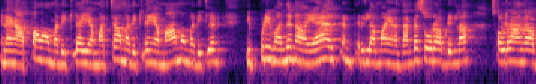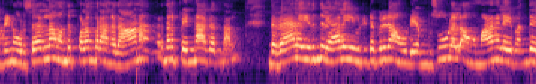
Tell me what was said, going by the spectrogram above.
என்னை எங்கள் அப்பா அம்மா மதிக்கல என் மச்சான் மதிக்கல என் மாமா மதிக்கலன்னு இப்படி வந்து நான் ஏன் இருக்கேன்னு தெரியலம்மா என்னை தண்டை சோறு அப்படின்லாம் சொல்கிறாங்க அப்படின்னு ஒரு சிலர்லாம் வந்து புலம்புறாங்க. அது ஆணாக இருந்தாலும் பெண்ணாக இருந்தாலும். இந்த வேலை இருந்து வேலையை விட்டுட்ட பிறகு அவங்களுடைய சூழல் அவங்க மனநிலை வந்து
